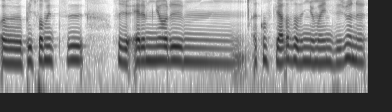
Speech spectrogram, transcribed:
uh, principalmente, ou seja, era melhor hum, aconselhada, apesar da minha mãe dizer, Joana,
